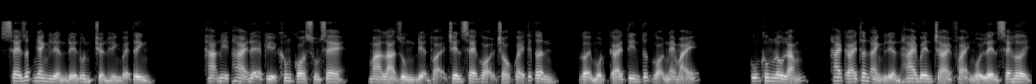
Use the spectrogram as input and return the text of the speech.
xe rất nhanh liền đến un truyền hình vệ tinh. Hạ nghị hải đệ kỳ không có xuống xe, mà là dùng điện thoại trên xe gọi cho quầy tiếp tân, gửi một cái tin tức gọi nghe máy. Cũng không lâu lắm hai cái thân ảnh liền hai bên trái phải ngồi lên xe hơi.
